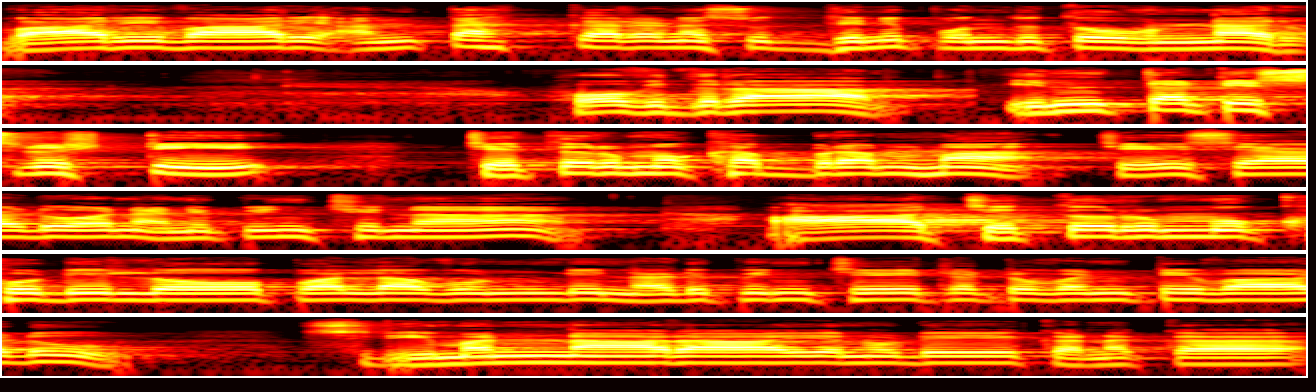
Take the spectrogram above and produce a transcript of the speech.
వారి వారి అంతఃకరణ శుద్ధిని పొందుతూ ఉన్నారు. హో విదురా ఇంతటి సృష్టి చతుర్ముఖ బ్రహ్మ చేశాడు అని అనిపించినా ఆ చతుర్ముఖుడి లోపల ఉండి నడిపించేటటువంటి వాడు శ్రీమన్నారాయణుడే కనుక.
